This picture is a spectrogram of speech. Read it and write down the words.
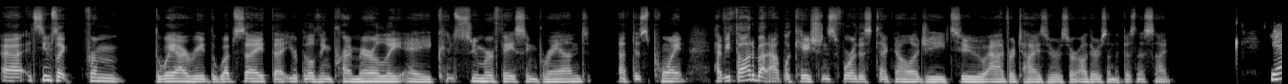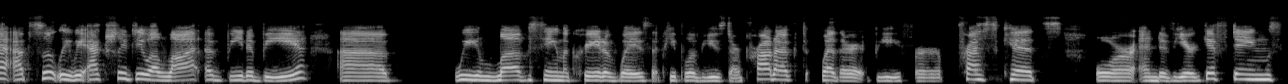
Uh, it seems like from the way I read the website, that you're building primarily a consumer facing brand at this point. Have you thought about applications for this technology to advertisers or others on the business side? Yeah, absolutely. We actually do a lot of B2B. Uh, we love seeing the creative ways that people have used our product, whether it be for press kits or end of year giftings.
